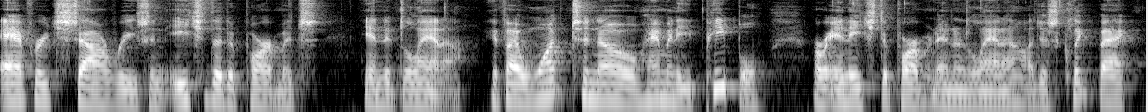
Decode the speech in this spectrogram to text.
average salaries in each of the departments in Atlanta. If I want to know how many people are in each department in Atlanta, I'll just click back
